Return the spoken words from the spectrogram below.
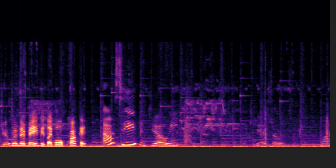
Joey. For their baby, like a little pocket. I don't see the Joey. Can't show it. Why?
